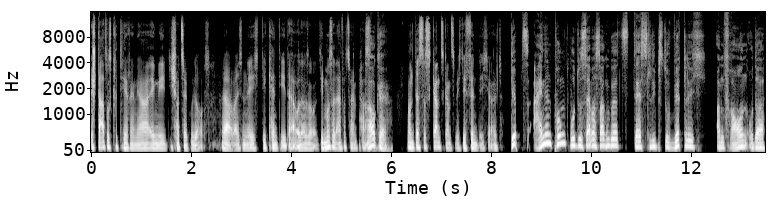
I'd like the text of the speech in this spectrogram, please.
Statuskriterien, ja, irgendwie, die schaut sehr gut aus. Ja, weiß ich nicht, die kennt jeder oder so. Die muss halt einfach zu einem passen. Ah, okay. Und das ist ganz, ganz wichtig, finde ich halt. Gibt es einen Punkt, wo du selber sagen würdest, das liebst du wirklich an Frauen oder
